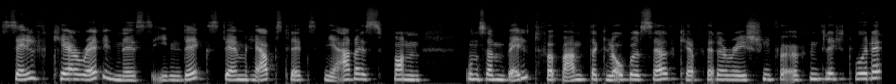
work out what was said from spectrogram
Self-Care Readiness Index, der im Herbst letzten Jahres von unserem Weltverband der Global Self-Care Federation veröffentlicht wurde.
